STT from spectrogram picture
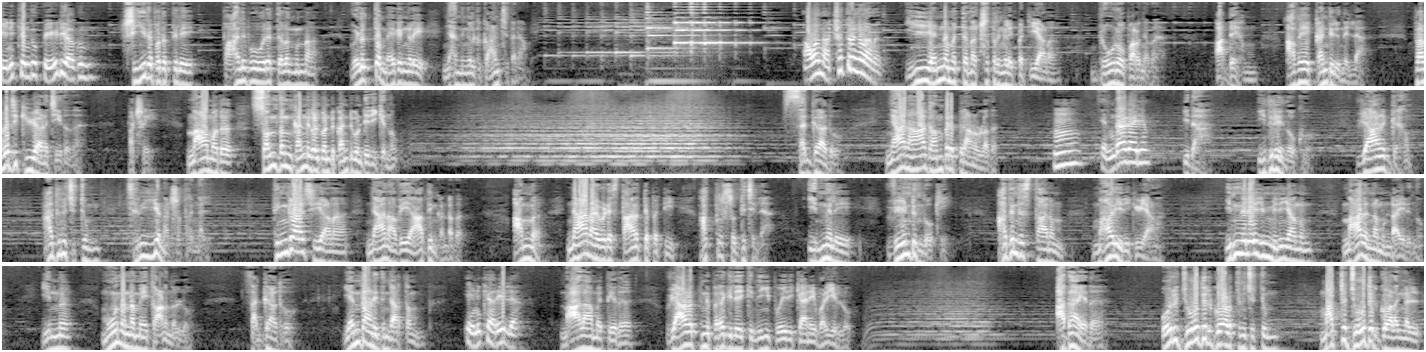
എനിക്കെന്തോ പേടിയാകുന്നു. ക്ഷീരപഥത്തിലെ പാലുപോലെ തിളങ്ങുന്ന വെളുത്ത മേഘങ്ങളെ ഞാൻ നിങ്ങൾക്ക് കാണിച്ചു തരാം. അവ നക്ഷത്രങ്ങളാണ്. ഈ എണ്ണമറ്റ നക്ഷത്രങ്ങളെ പറ്റിയാണ് ബ്രൂണോ പറഞ്ഞത്. അദ്ദേഹം അവയെ കണ്ടിരുന്നില്ല. പ്രവചിക്കുകയാണ് ചെയ്തത്. പക്ഷേ നാം അത് സ്വന്തം കണ്ണുകൾ കൊണ്ട് കണ്ടുകൊണ്ടിരിക്കുന്നു. സഗ്രാദു ഞാൻ ആകെ അമ്പരപ്പിലാണുള്ളത്. എന്താ കാര്യം? ഇതാ ഇതിലെ നോക്കൂ. വ്യാഴഗ്രഹം അതിനു ചുറ്റും ചെറിയ നക്ഷത്രങ്ങൾ. തിങ്കളാഴ്ചയാണ് ഞാൻ അവയെ ആദ്യം കണ്ടത്. അന്ന് ഞാൻ അവയുടെ സ്ഥാനത്തെപ്പറ്റി അത്ര ശ്രദ്ധിച്ചില്ല. ഇന്നലെ വീണ്ടും നോക്കി. അതിന്റെ സ്ഥാനം മാറിയിരിക്കുകയാണ്. ഇന്നലെയും മിനിയാന്നും നാലെണ്ണം ഉണ്ടായിരുന്നു ഇന്ന് മൂന്നെണ്ണമേ കാണുന്നുള്ളൂ. സഗ്രാധു എന്താണ് ഇതിന്റെ അർത്ഥം? എനിക്കറിയില്ല. നാലാമത്തേത് വ്യാഴത്തിന് പിറകിലേക്ക് നീങ്ങിപ്പോയിരിക്കാനേ വഴിയുള്ളൂ. അതായത് ഒരു ജ്യോതിർഗോളത്തിനു ചുറ്റും മറ്റു ജ്യോതിർഗോളങ്ങൾ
